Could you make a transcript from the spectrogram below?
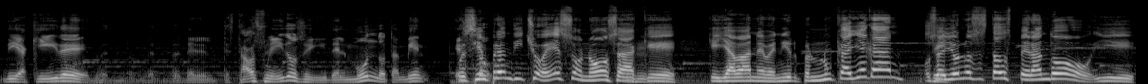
de aquí, de, de- de- de Estados Unidos y del mundo también. pues Esto- siempre han dicho eso, ¿no? O sea, que, que ya van a venir, pero nunca llegan. O sea, yo los he estado esperando y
